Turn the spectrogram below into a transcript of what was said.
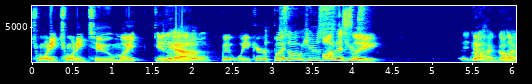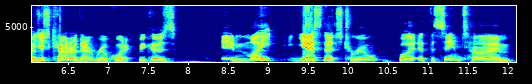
2022, might get Yeah. a little bit weaker. But So here's- honestly, uh, Go no, ahead, go let me just counter that real quick because it might. Yes, that's true, but at the same time,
